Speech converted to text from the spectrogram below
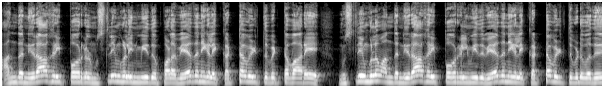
அந்த நிராகரிப்பவர்கள் முஸ்லிம்களின் மீது பல வேதனைகளை கட்டவிழ்த்து விட்டவாறே முஸ்லிம்களும் அந்த நிராகரிப்பவர்கள் மீது வேதனைகளை கட்டவிழ்த்து விடுவது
